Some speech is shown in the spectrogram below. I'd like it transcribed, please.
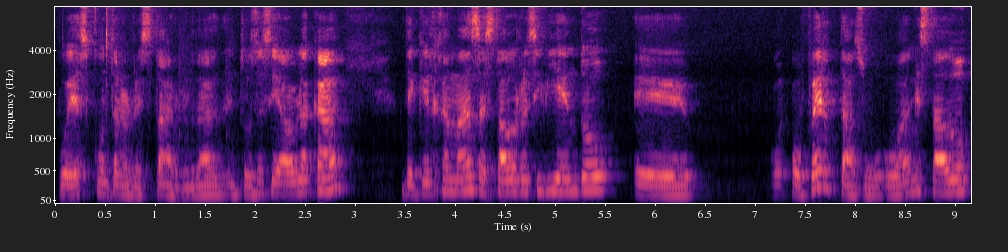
pues contrarrestar, ¿verdad? Entonces se habla acá de que el Hamas ha estado recibiendo eh, ofertas o han estado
